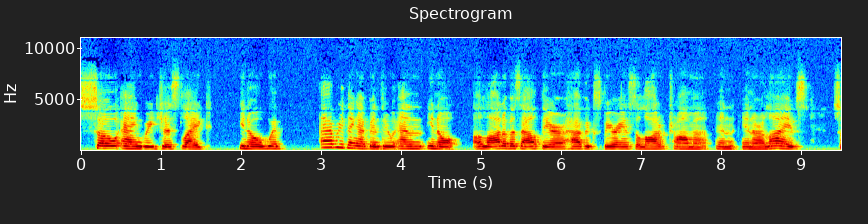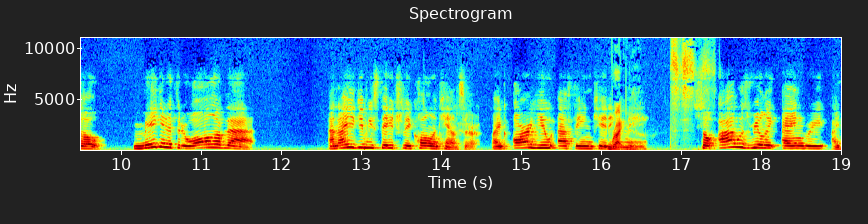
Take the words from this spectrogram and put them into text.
so angry, just like, you know, with everything I've been through. And, you know, a lot of us out there have experienced a lot of trauma in, in our lives. So making it through all of that, and now you give me stage three colon cancer. Like, are you effing kidding Right. me? So I was really angry. I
